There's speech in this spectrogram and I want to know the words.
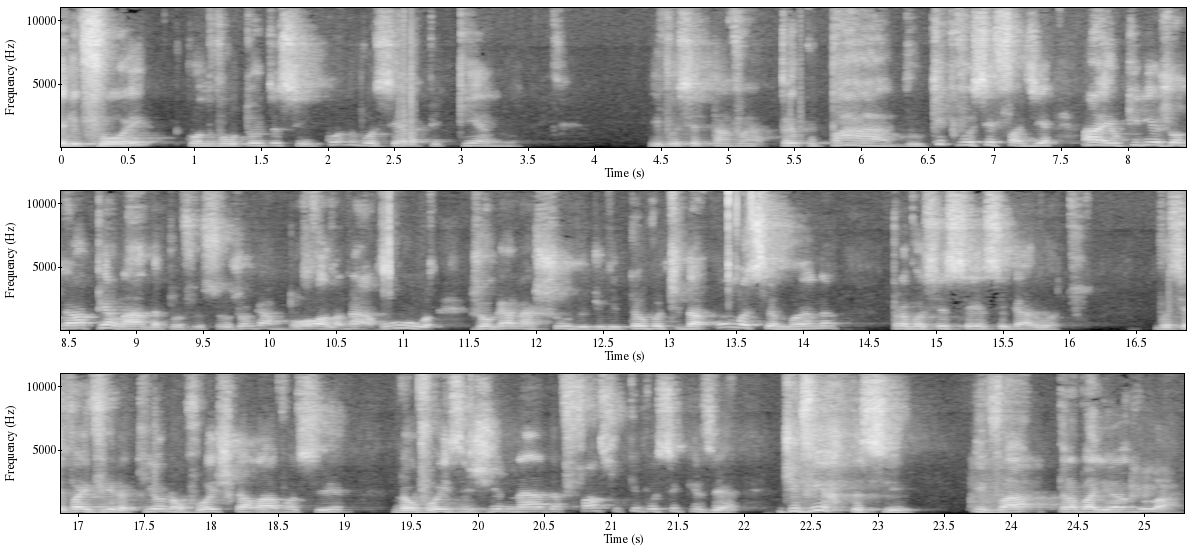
ele foi. Quando voltou, disse assim: quando você era pequeno e você estava preocupado, o que, que você fazia? Ah, eu queria jogar a pelada, professor, jogar bola na rua, jogar na chuva. Eu digo, então eu vou te dar uma semana para você ser esse garoto você vai vir aqui, eu não vou escalar você, não vou exigir nada, faça o que você quiser. Divirta-se e vá trabalhando lá.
